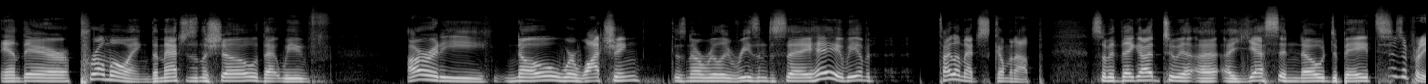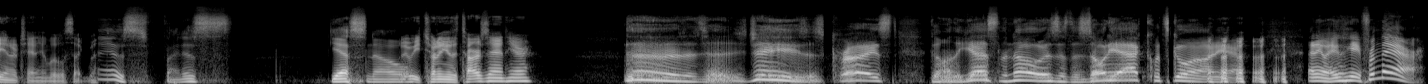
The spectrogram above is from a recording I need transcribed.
and they're promoing the matches in the show that we've already know we're watching. There's no really reason to say, "Hey, we have a title match coming up." So they got to a, a, a yes and no debate. It was a pretty entertaining little segment. It was fine. It was yes, no. Are we turning into Tarzan here? Jesus Christ. Going the yes and the no. Is this the Zodiac? What's going on here? anyway, okay, from there.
